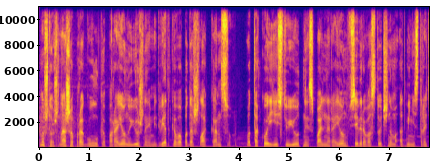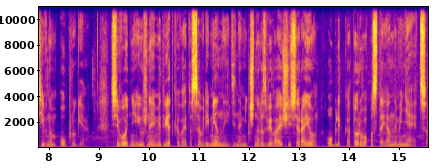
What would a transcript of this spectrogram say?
Ну что ж, наша прогулка по району Южная Медведково подошла к концу. Вот такой есть уютный спальный район в северо-восточном административном округе. Сегодня Южная Медведково – это современный, динамично развивающийся район, облик которого постоянно меняется.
